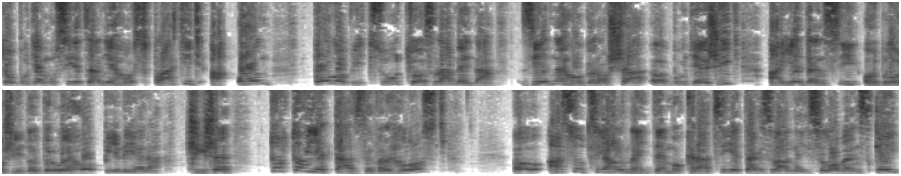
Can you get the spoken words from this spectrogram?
to bude musieť za neho splatiť a on polovicu, to znamená z jedného groša bude žiť a jeden si odloží do druhého piliera. Čiže toto je tá zvrhlosť, asociálnej demokracie tzv. slovenskej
